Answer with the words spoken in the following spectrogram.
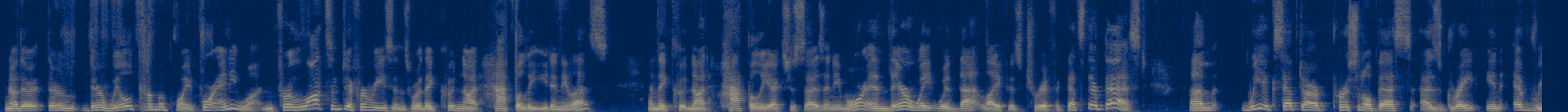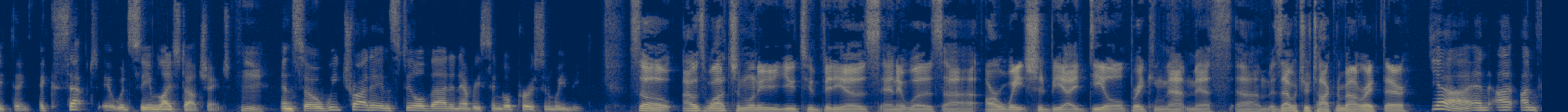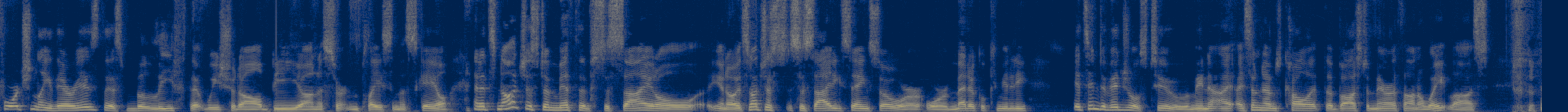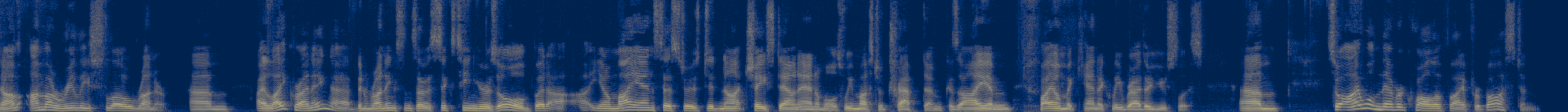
You know, there, there, there will come a point for anyone, for lots of different reasons, where they could not happily eat any less and they could not happily exercise anymore. And their weight with that life is terrific. That's their best. Um, we accept our personal bests as great in everything except it would seem lifestyle change. Hmm. and so we try to instill that in every single person we meet. So i was watching one of your youtube videos and it was uh, our weight should be ideal breaking that myth. Um, is that what you're talking about right there? Yeah and uh, unfortunately there is this belief that we should all be on a certain place in the scale. And it's not just a myth of societal you know it's not just society saying so or, or medical community it's individuals too. I mean, I, I, sometimes call it the Boston Marathon of weight loss. you know, I'm, I'm, a really slow runner. Um, I like running. I've been running since I was 16 years old, but uh, you know, my ancestors did not chase down animals. We must have trapped them because I am biomechanically rather useless. Um, so I will never qualify for Boston.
